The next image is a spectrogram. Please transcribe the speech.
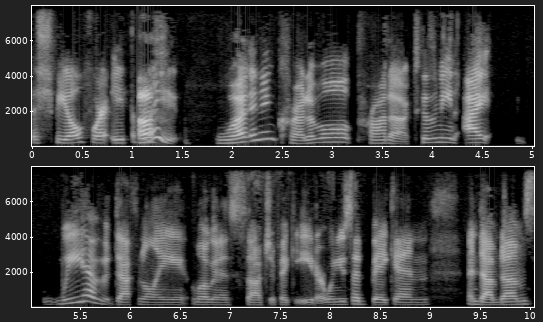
the spiel for Eat the Plate. Uh, what an incredible product! Because I mean, I we have definitely Logan is such a picky eater. When you said bacon and dum dums,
